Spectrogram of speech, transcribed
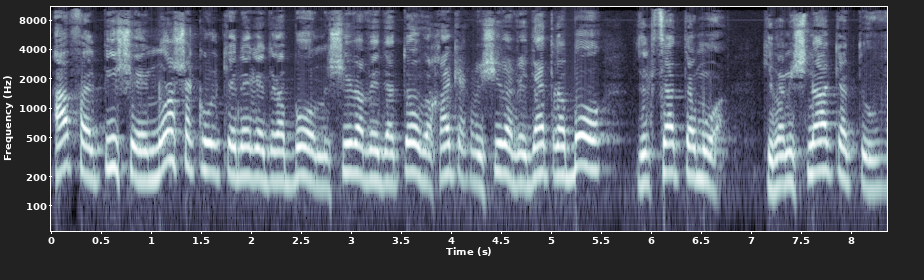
אף על פי שאינו שקול כנגד רבו, משיב אבדתו ואחר כך משיב אבדת רבו, זה קצת תמוה. כי במשנה כתוב,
